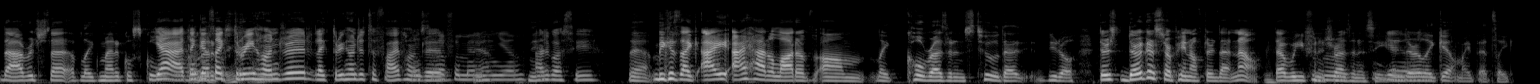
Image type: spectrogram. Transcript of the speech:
The average set of like medical school. yeah, I think it's like three hundred, like three hundred to five hundred. Close hundred. enough a million, yeah. Algo así. Yeah, because like I I had a lot of um like co-residents too that you know there's they're gonna start paying off their debt now that we finish residency and they're like yeah my debt's like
